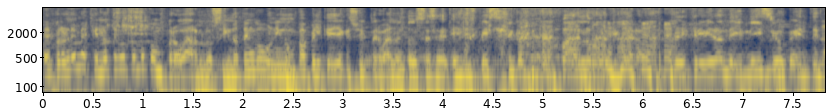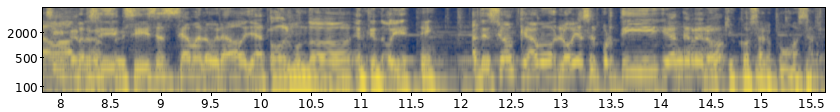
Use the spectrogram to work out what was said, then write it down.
El problema es que no tengo cómo comprobarlo, sí, no tengo ningún papel que diga que soy peruano, entonces es, es difícil comprobarlo porque, claro, me escribieron de inicio en, en no, Chile. pero si, entonces- si dices se ha malogrado, ya todo el mundo entiende. Oye, Sí. atención que vamos, lo voy a hacer por ti, Iván Guerrero. Qué cosa hermosa. güey.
